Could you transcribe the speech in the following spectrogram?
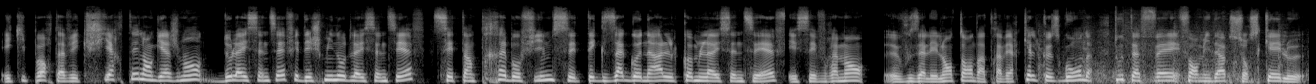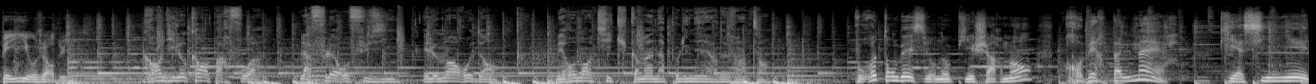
et qui porte avec fierté l'engagement de la SNCF et des cheminots de la SNCF. C'est un très beau film, c'est hexagonal comme la SNCF et c'est vraiment, euh, vous allez l'entendre à travers quelques secondes, tout à fait formidable sur ce qu'est le pays aujourd'hui. Grandiloquent parfois, la fleur au fusil et le mort aux dents, mais romantique comme un Apollinaire de 20 ans. Pour retomber sur nos pieds charmants, Robert Palmer, qui a signé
